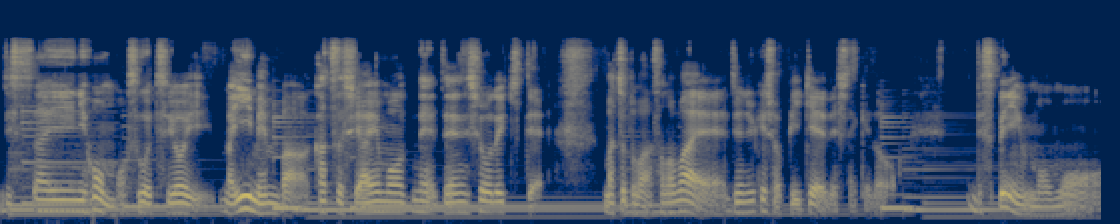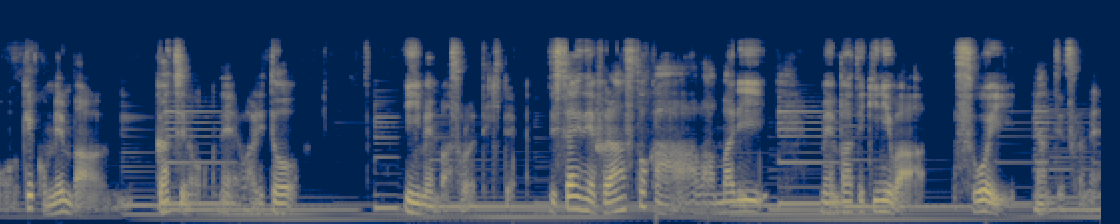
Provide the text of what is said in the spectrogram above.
実際日本もすごい強い、まあ、いいメンバー、かつ試合もね、全勝できて、まあ、ちょっとまあその前、準々決勝 PK でしたけど、で、スペインももう結構メンバー、ガチのね、割といいメンバー揃えてきて、実際ね、フランスとかはあんまりメンバー的にはすごい、なんていうんですかね、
